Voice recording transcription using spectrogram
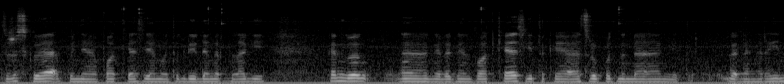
Terus gue punya podcast yang untuk didengar lagi. Kan gue uh, ngedengerin podcast gitu kayak seruput nendang gitu. Gue dengerin.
